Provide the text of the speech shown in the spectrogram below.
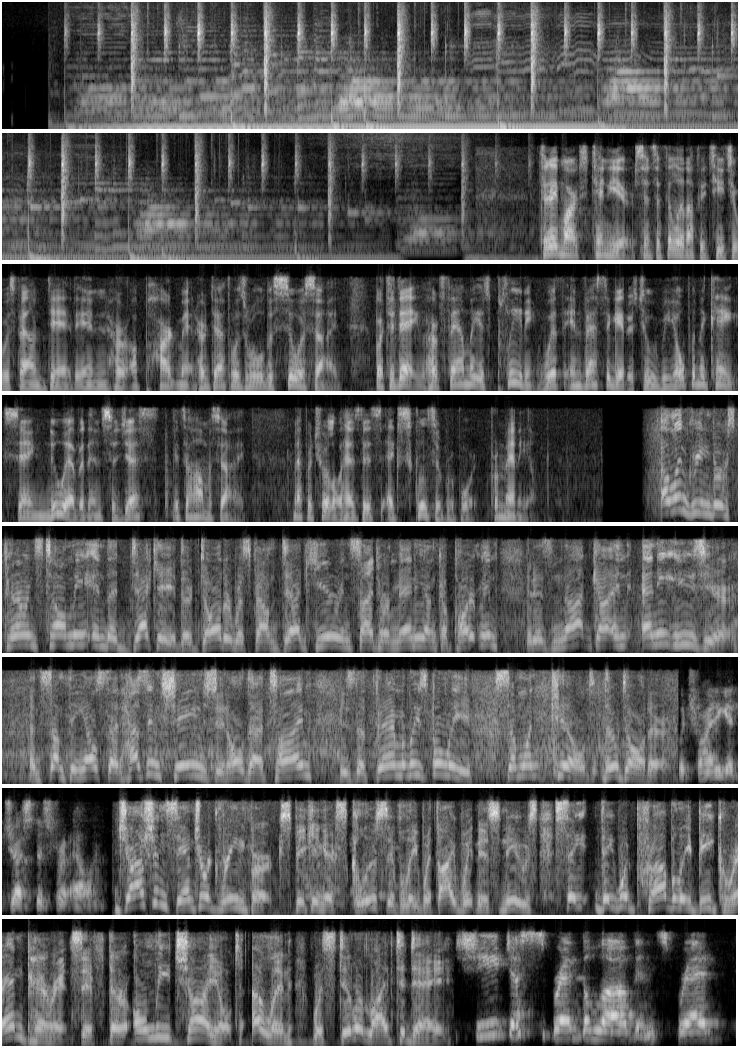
Today marks 10 years since a Philadelphia teacher was found dead in her apartment. Her death was ruled a suicide. But today, her family is pleading with investigators to reopen the case, saying new evidence suggests it's a homicide. Matt Petrillo has this exclusive report from Manayunk. A Ellen Greenberg's parents tell me in the decade their daughter was found dead here inside her Manayunk apartment, it has not gotten any easier. And something else that hasn't changed in all that time is the family's belief someone killed their daughter. We're trying to get justice for Ellen. Josh and Sandra Greenberg, speaking exclusively with Eyewitness News, say they would probably be grandparents if their only child, Ellen, was still alive today. She just spread the love and spread red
